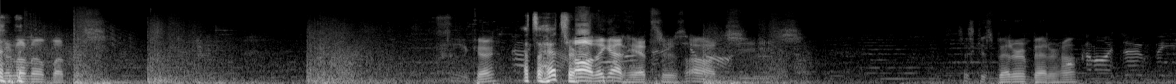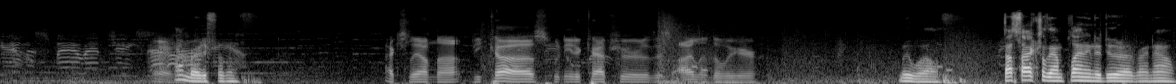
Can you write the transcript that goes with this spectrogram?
I don't know about this. Okay. That's a hetzer. Oh, they got hetzers. Oh, jeez. Just gets better and better, huh? There you go. I'm ready for them. Actually, I'm not because we need to capture this island over here. We will. That's actually, I'm planning to do that right now.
